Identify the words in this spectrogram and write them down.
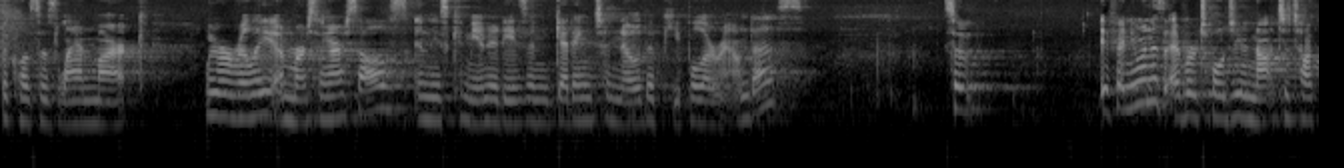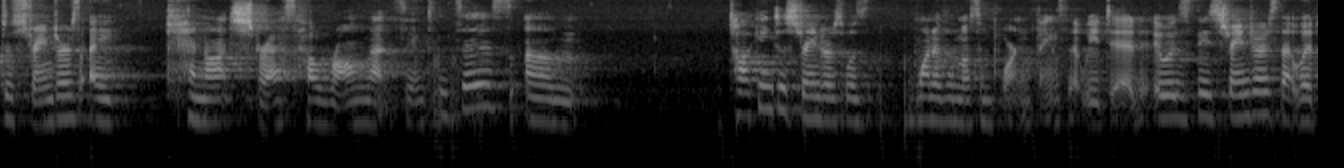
the closest landmark. We were really immersing ourselves in these communities and getting to know the people around us. So, if anyone has ever told you not to talk to strangers, I cannot stress how wrong that sentence is. Um, talking to strangers was one of the most important things that we did. It was these strangers that would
